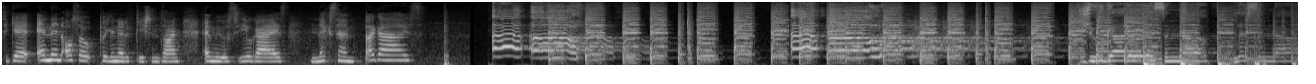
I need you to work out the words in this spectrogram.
to get, and then also put your notifications on. And we will see you guys next time. Bye, guys. You gotta listen up, listen up.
